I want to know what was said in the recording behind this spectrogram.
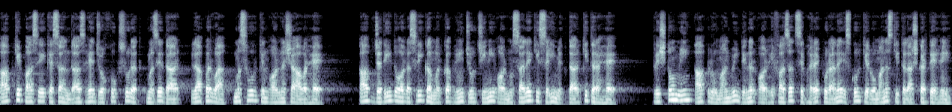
आपके पास एक ऐसा अंदाज है जो खूबसूरत, मज़ेदार, लापरवाह, मशहूर किन और नशावर है। आप जदीद और असरी का मरकब हैं जो चीनी और मसाले की सही मकदार की तरह है। रिश्तों में आप रोमानवी डिनर और हिफाजत से भरे पुराने स्कूल के रोमानस की तलाश करते हैं।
